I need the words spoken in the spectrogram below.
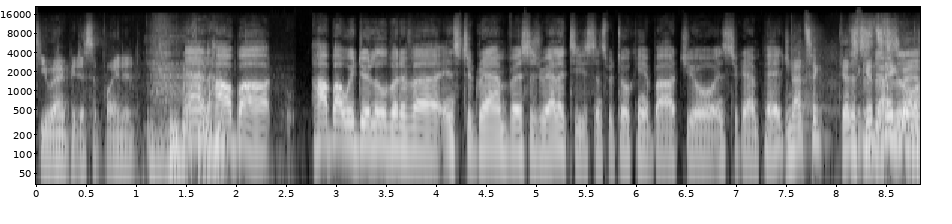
you won't be disappointed. And how about how about we do a little bit of a Instagram versus reality since we're talking about your Instagram page? That's a that's this a is, good this, is a little,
